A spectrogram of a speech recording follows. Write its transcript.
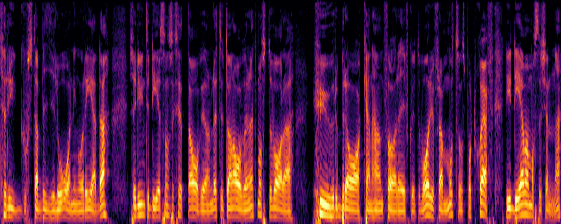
trygg och stabil och ordning och reda. Så är det ju inte det som ska sätta avgörandet, utan avgörandet måste vara hur bra kan han föra IFK Göteborg framåt som sportchef? Det är det man måste känna.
